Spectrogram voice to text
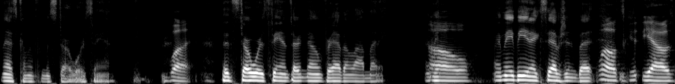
That's coming from a Star Wars fan. What? That Star Wars fans aren't known for having a lot of money. I may, Oh, I may be an exception, but well, it's yeah. I, was,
